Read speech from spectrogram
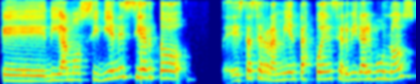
que digamos, si bien es cierto, estas herramientas pueden servir a algunos,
